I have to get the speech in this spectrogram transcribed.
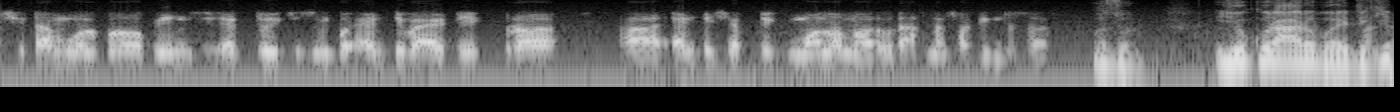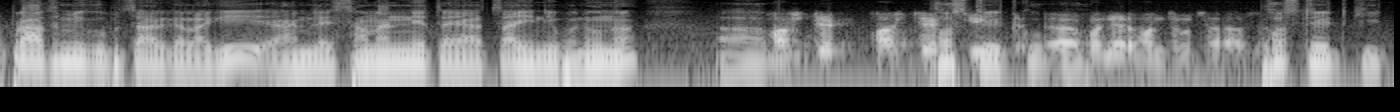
सिटामोल प्रोपिन एक दुई किसिमको एन्टिबायोटिक र एन्टिसेप्टिक मलमहरू राख्न सकिन्छ सर। हजुर। यो कुराहरू भएदेखि प्राथमिक उपचारका लागि हामीलाई सामान्यतया चाहिने भनौँ न फर्स्ट एड फर्स्ट एड भनेर भन्छौँ सर हजुर। First aid kit.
